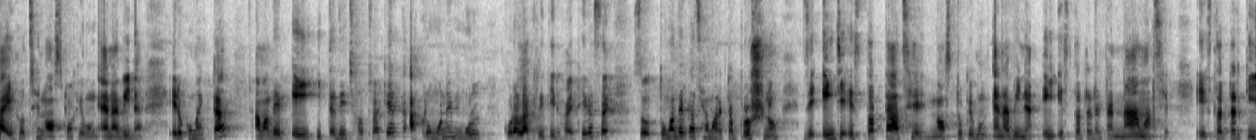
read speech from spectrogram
দায়ী হচ্ছে নস্টক এবং অ্যানাবিনা। এরকম একটা আমাদের এই ইত্যাদি ছত্রাকের আক্রমণে মূল কোরাল আকৃতির হয়, ঠিক আছে? সো তোমাদের কাছে আমার একটা প্রশ্ন যে এই যে স্তরটা আছে, নস্টক এবং অ্যানাবিনা, এই স্তরটার একটা নাম আছে। এই স্তরটার কি?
